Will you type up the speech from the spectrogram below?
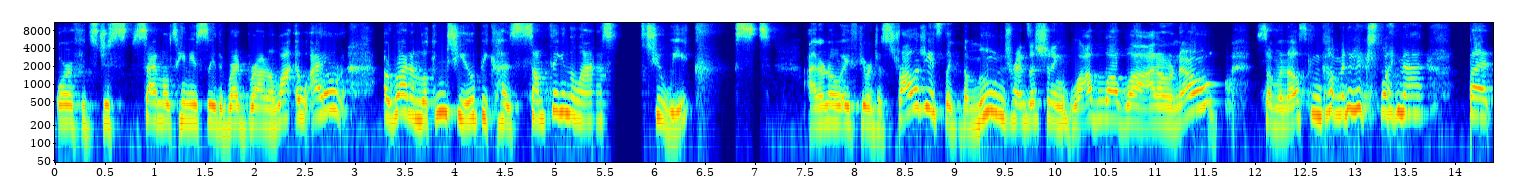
or if it's just simultaneously the red brown alliance i don't Arun, i'm looking to you because something in the last two weeks I don't know if you're into astrology. It's like the moon transitioning, blah, blah, blah. I don't know. Someone else can come in and explain that. But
